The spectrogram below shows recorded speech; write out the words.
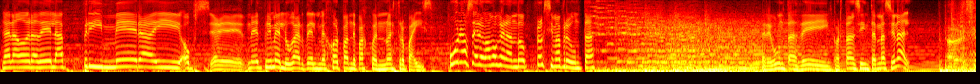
ganadora de la primera y eh, el primer lugar del mejor pan de Pascua en nuestro país. 1-0, vamos ganando. Próxima pregunta. Preguntas de importancia internacional. A ver si.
